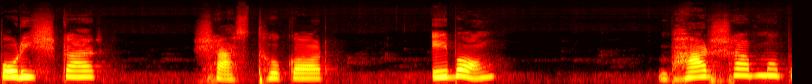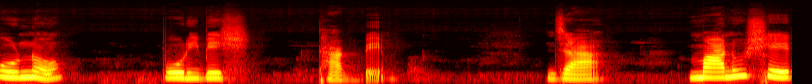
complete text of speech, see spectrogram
পরিষ্কার, স্বাস্থ্যকর এবং ভারসাম্যপূর্ণ পরিবেশ থাকবে, যা মানুষের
